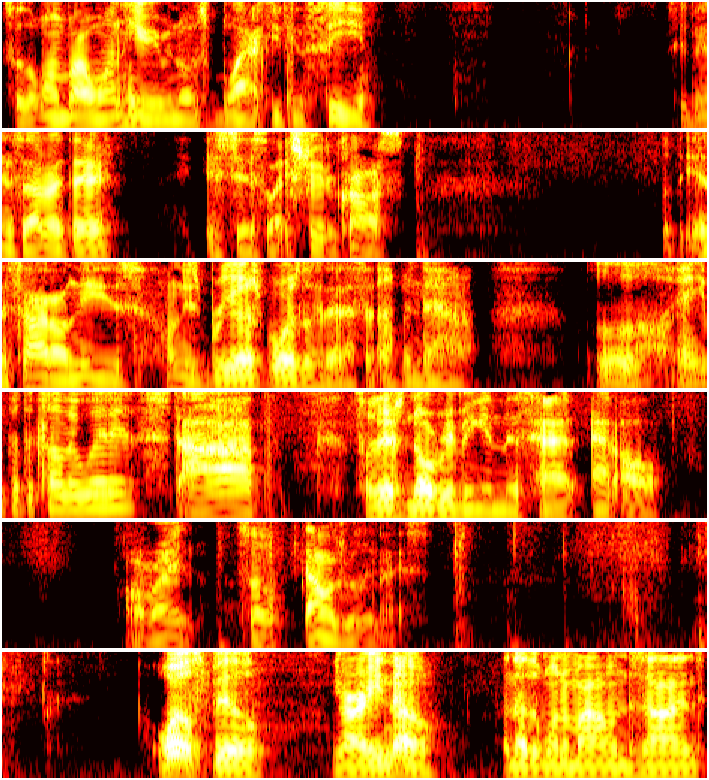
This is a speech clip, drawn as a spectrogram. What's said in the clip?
So the one by one here, even though it's black, you can see See the inside right there? It's just like straight across. But the inside on these on these brioche boards, look at that, that's an up and down. Ooh, and you put the color with it? Stop. So there's no ribbing in this hat at all. All right. So that one's really nice. Oil spill, you already know. Another one of my own designs.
